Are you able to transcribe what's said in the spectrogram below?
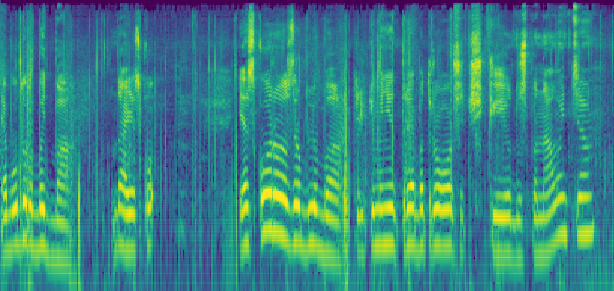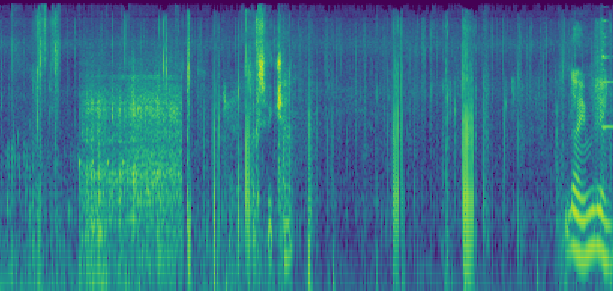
Я буду робити баг. Да, я скоро. Я скоро зроблю баг, тільки мені треба трошечки удосконалитися. Так, свіча. Дай, блін.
